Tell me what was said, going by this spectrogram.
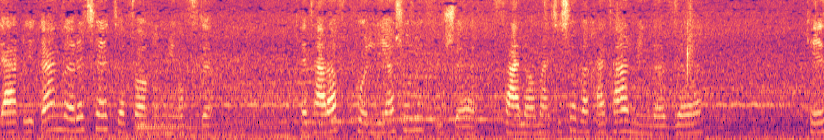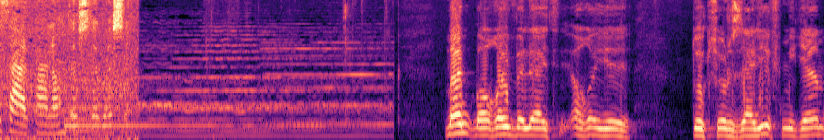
دقیقا داره چه اتفاقی میفته که طرف کلیهش رو میفروشه سلامتیش رو به خطر میندازه که یه سرپناه داشته باشه. من با آقای ولایت آقای دکتر ظریف میگم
